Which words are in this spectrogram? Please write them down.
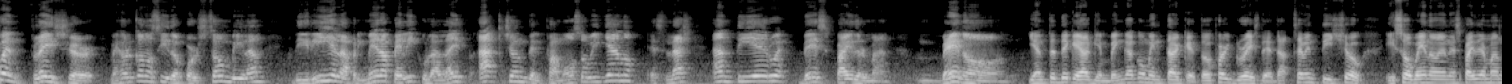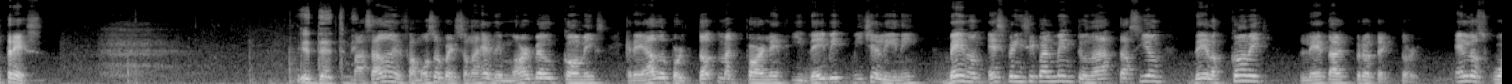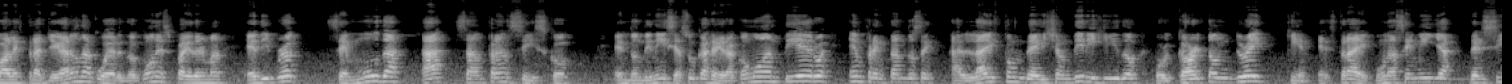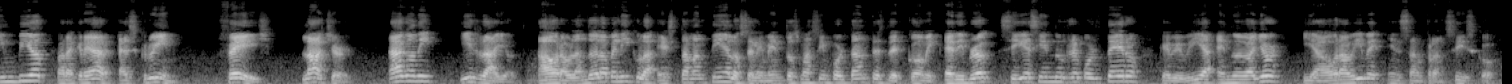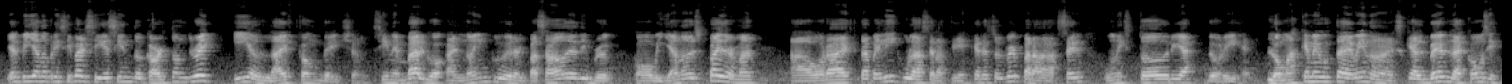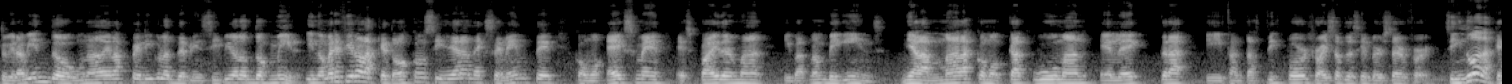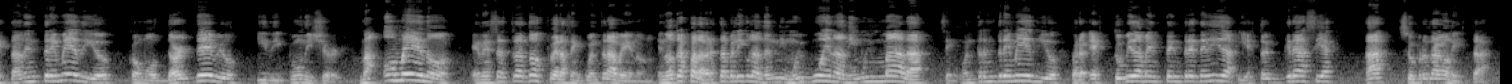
Ruben Fleischer, mejor conocido por Zombieland, dirige la primera película live action del famoso villano slash antihéroe de Spider-Man, Venom. Y antes de que alguien venga a comentar que Topher Grace de That 70 Show hizo Venom en Spider-Man 3, basado en el famoso personaje de Marvel Comics creado por Todd McFarlane y David Michelini, Venom es principalmente una adaptación de los cómics Lethal Protector, en los cuales tras llegar a un acuerdo con Spider-Man, Eddie Brock se muda a San Francisco, en donde inicia su carrera como antihéroe enfrentándose al Life Foundation dirigido por Carlton Drake, quien extrae una semilla del symbiote para crear a Scream, Phage, Latcher, Agony y Riot. Ahora, hablando de la película, esta mantiene los elementos más importantes del cómic. Eddie Brock sigue siendo un reportero que vivía en Nueva York y ahora vive en San Francisco. Y el villano principal sigue siendo Carlton Drake y el Life Foundation. Sin embargo, al no incluir el pasado de Eddie Brock como villano de Spider-Man, ahora esta película se las tienes que resolver para hacer una historia de origen. Lo más que me gusta de Venom es que al verla es como si estuviera viendo una de las películas de principio de los 2000. Y no me refiero a las que todos consideran excelentes como X-Men, Spider-Man y Batman Begins, ni a las malas como Catwoman, Electra y Fantastic Four Rise of the Silver Surfer, sino a las que están entre medio como Devil y The Punisher. Más o menos en esa estratosfera se encuentra Venom. En otras palabras, esta película no es ni muy buena ni muy mala, se encuentra entre medio, pero es estúpidamente entretenida y esto es gracias a su protagonista,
